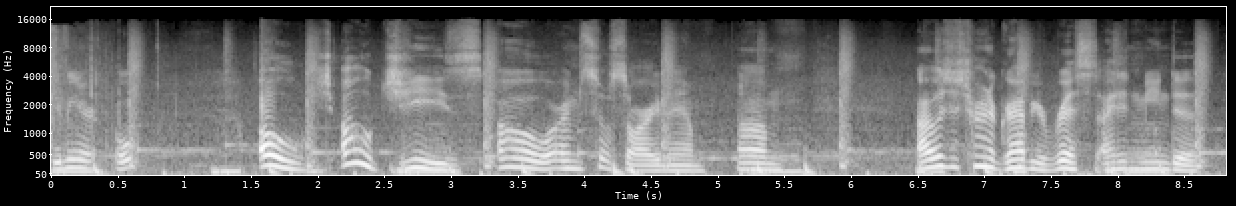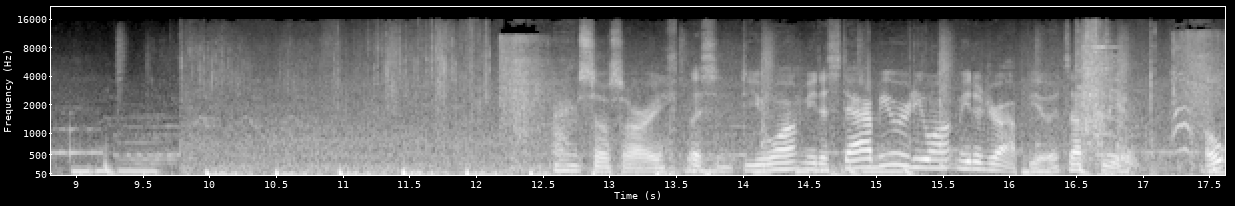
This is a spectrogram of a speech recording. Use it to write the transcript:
Give me your, oh. Oh, oh jeez. Oh, I'm so sorry, ma'am. Um, I was just trying to grab your wrist. I didn't mean to. I'm so sorry. Listen, do you want me to stab you or do you want me to drop you? It's up to you. Oh.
